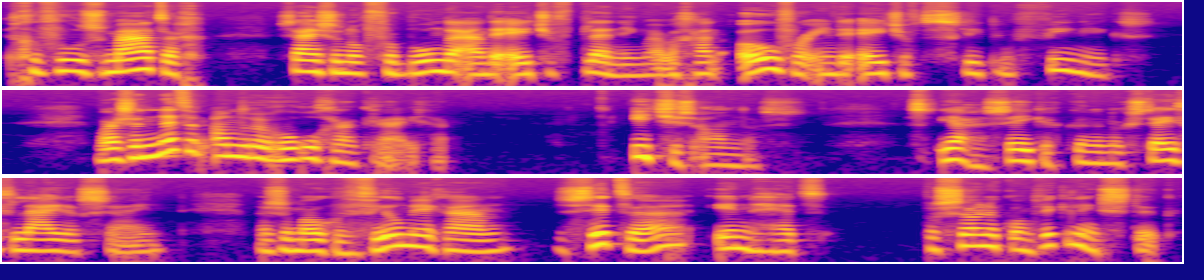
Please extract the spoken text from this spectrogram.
gevoelsmatig zijn ze nog verbonden aan de Age of Planning, maar we gaan over in de Age of the Sleeping Phoenix, waar ze net een andere rol gaan krijgen. Ietsjes anders. Ja, zeker kunnen nog steeds leiders zijn, maar ze mogen veel meer gaan zitten in het persoonlijke ontwikkelingsstuk.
